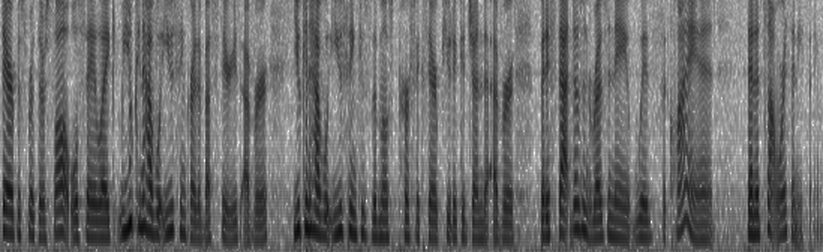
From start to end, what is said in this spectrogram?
therapist worth their salt will say, like, you can have what you think are the best theories ever. You can have what you think is the most perfect therapeutic agenda ever. But if that doesn't resonate with the client, then it's not worth anything.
